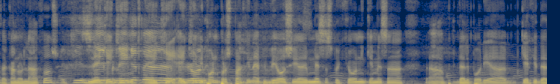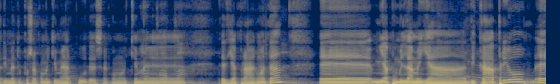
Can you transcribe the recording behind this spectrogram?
θα κάνω λάθος. Εκεί ζει, ναι, και εκεί, πνίγεται, εκεί, εκεί επιβιώνει. λοιπόν προσπαθεί να επιβιώσει ε, μέσα στο χιόνι και μέσα από την ταλαιπωρία και έρχεται αντιμέτωπος ακόμα και με αρκούδες ακόμα και με τέτοια πράγματα. Ε, μια που μιλάμε για Ντικάπριο, ε,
